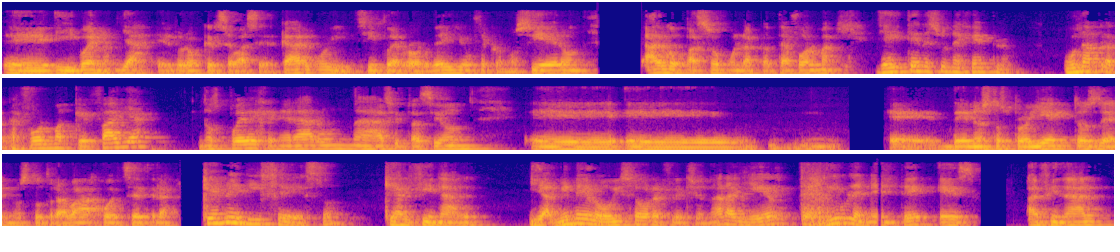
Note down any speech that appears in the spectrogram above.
Eh, y bueno, ya, el broker se va a hacer cargo y sí fue error de ellos, reconocieron, algo pasó con la plataforma. Y ahí tienes un ejemplo. Una plataforma que falla nos puede generar una situación eh, eh, de nuestros proyectos, de nuestro trabajo, etcétera. ¿Qué me dice eso? Que al final, y a mí me lo hizo reflexionar ayer terriblemente, es al final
